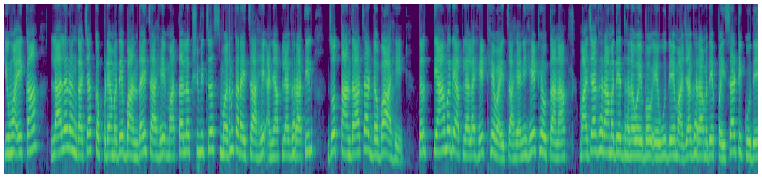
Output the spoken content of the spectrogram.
किंवा एका लाल रंगाच्या कपड्यामध्ये बांधायचं आहे. माता लक्ष्मीचं स्मरण करायचं आहे आणि आपल्या घरातील जो तांदळाचा डबा आहे तर त्यामध्ये आपल्याला हे ठेवायचं आहे. आणि हे ठेवताना माझ्या घरामध्ये धनवैभव येऊ दे माझ्या घरामध्ये पैसा टिकू दे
